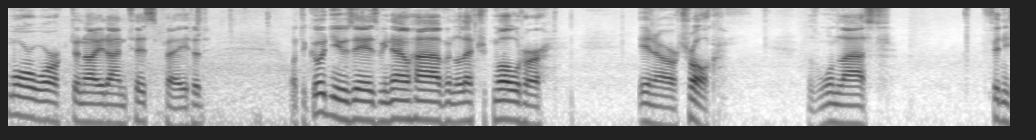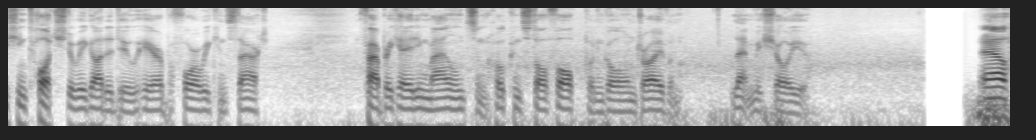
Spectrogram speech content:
more work than I'd anticipated. But the good news is we now have an electric motor in our truck. There's one last finishing touch that we got to do here before we can start fabricating mounts and hooking stuff up and going driving. Let me show you. Now,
